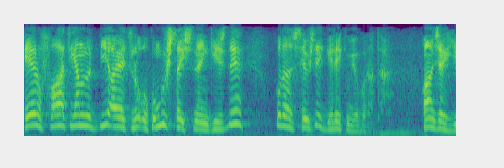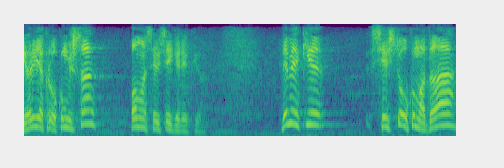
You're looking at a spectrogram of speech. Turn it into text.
Eğer Fatiha'nın bir ayetini okumuşsa içinden gizli bu da sevişte gerekmiyor burada. Ancak yarı yakın okumuşsa o zaman sevişte gerekiyor. Demek ki sesli okumada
